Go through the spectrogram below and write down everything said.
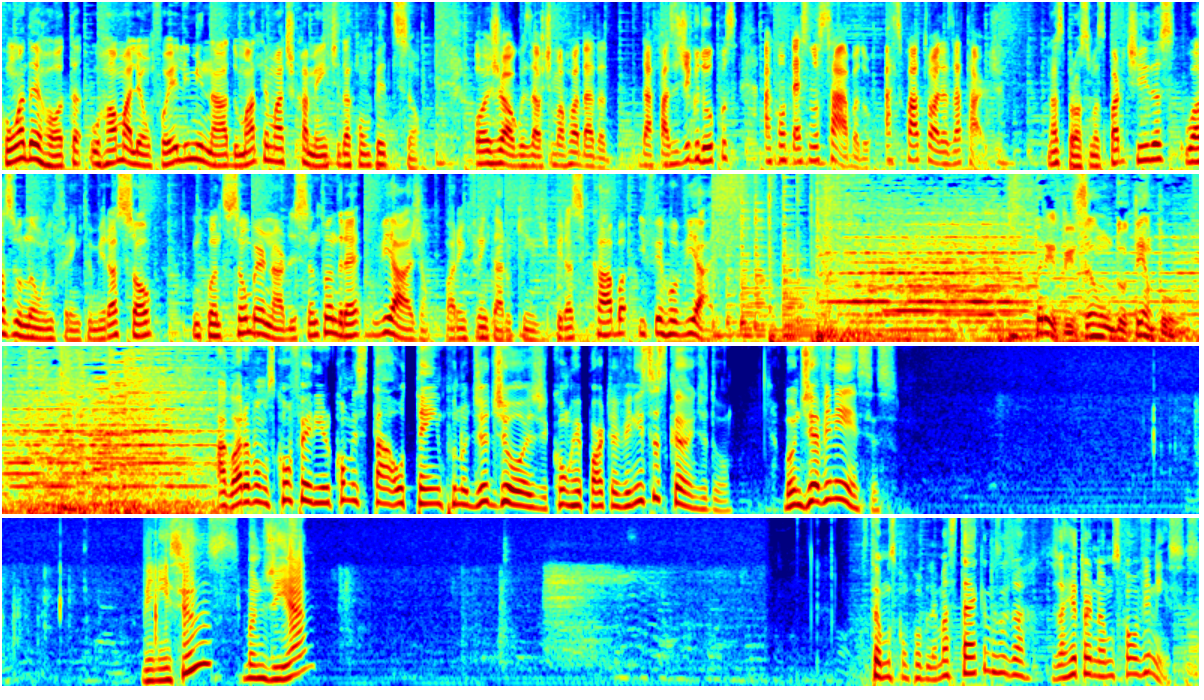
Com a derrota, o Ramalhão foi eliminado matematicamente da competição. Os jogos da última rodada da fase de grupos acontecem no sábado, às 4 horas da tarde. Nas próximas partidas, o Azulão enfrenta o Mirassol, enquanto São Bernardo e Santo André viajam para enfrentar o 15 de Piracicaba e Ferroviário. Previsão do tempo. Agora vamos conferir como está o tempo no dia de hoje com o repórter Vinícius Cândido. Bom dia, Vinícius. Vinícius, bom dia. Estamos com problemas técnicos, já, já retornamos com o Vinícius.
